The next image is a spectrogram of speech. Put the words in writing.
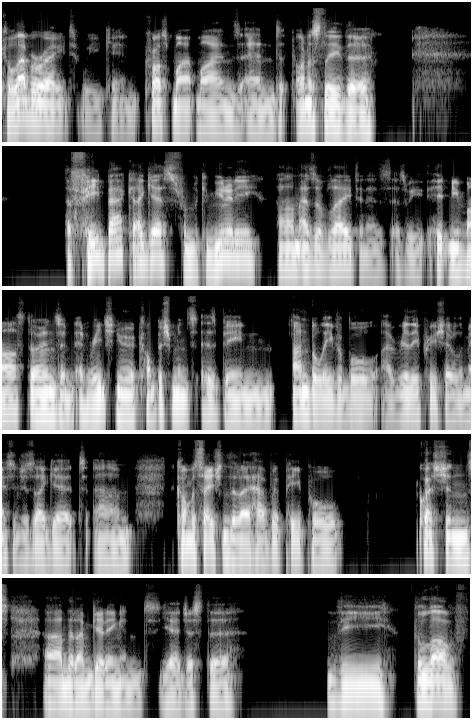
collaborate, we can cross minds, and honestly, the the feedback, I guess, from the community um, as of late, and as as we hit new milestones and, and reach new accomplishments, has been unbelievable. I really appreciate all the messages I get, um, the conversations that I have with people, questions um, that I'm getting, and yeah, just the the the love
